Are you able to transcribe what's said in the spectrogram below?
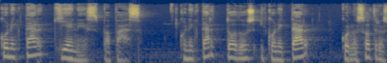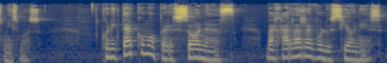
Conectar quiénes, papás. Conectar todos y conectar con nosotros mismos. Conectar como personas, bajar las revoluciones,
